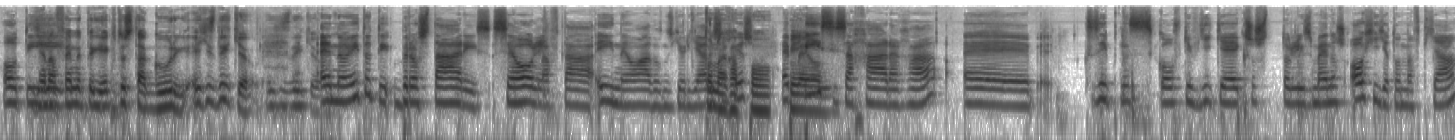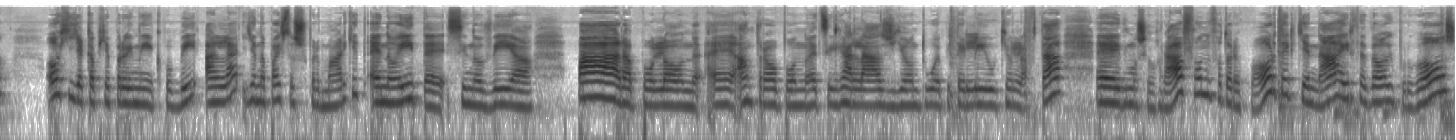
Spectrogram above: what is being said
ότι. Για να φαίνεται η έκπτωση στ' αγγούρι. Έχεις δίκιο. Έχεις δίκιο. Εννοείται ότι μπροστάρη σε όλα αυτά είναι ο Άδωνις Γεωργιάδης, Τον ο οποίος αγαπώ πλέον. Επίσης αχάραγα ε, ξύπνησε, σηκώθηκε, βγήκε έξω στολισμένος, όχι για τον αυτιά, όχι για κάποια πρωινή εκπομπή, αλλά για να πάει στο σούπερ μάρκετ. Εννοείται συνοδεία πάρα πολλών ε, ανθρώπων έτσι, γαλάζιων του επιτελείου και όλα αυτά, ε, δημοσιογράφων, φωτορεπόρτερ και να ήρθε εδώ ο υπουργός,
